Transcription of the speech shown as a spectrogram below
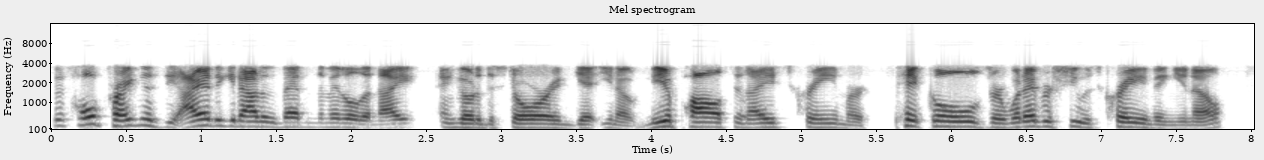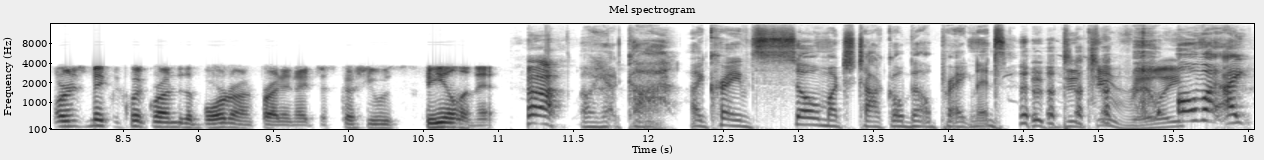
This whole pregnancy, I had to get out of the bed in the middle of the night and go to the store and get, you know, Neapolitan ice cream or pickles or whatever she was craving, you know, or just make a quick run to the border on Friday night just because she was feeling it. Oh, oh yeah, God, I craved so much Taco Bell pregnant. Did you really? oh my, I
